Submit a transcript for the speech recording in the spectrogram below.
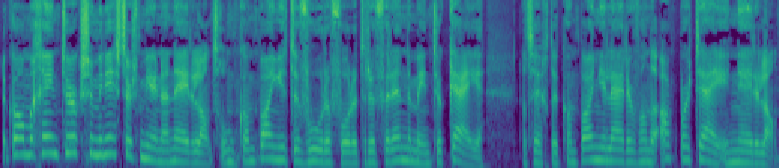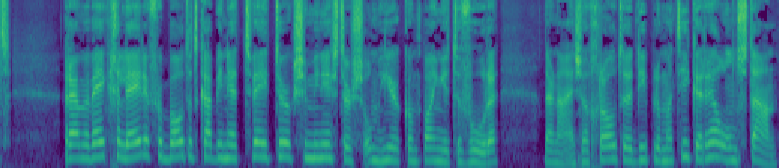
Er komen geen Turkse ministers meer naar Nederland... om campagne te voeren voor het referendum in Turkije. Dat zegt de campagneleider van de AK-partij in Nederland. Ruim een week geleden verbood het kabinet twee Turkse ministers... om hier campagne te voeren. Daarna is een grote diplomatieke rel ontstaan.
